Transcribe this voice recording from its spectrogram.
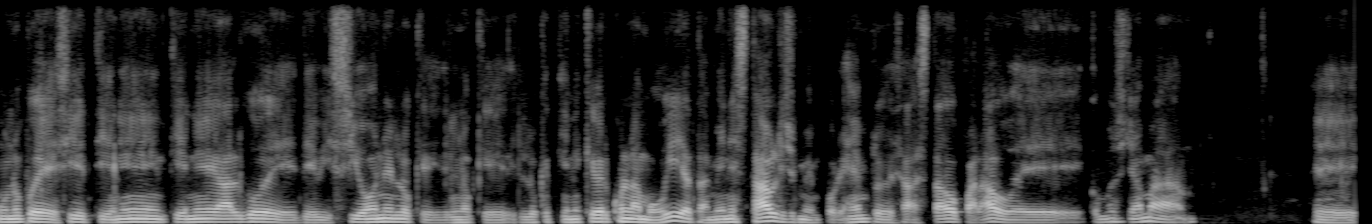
uno puede decir tiene, tiene algo de, de, visión en lo, que, en lo, que, lo que tiene que ver con la movida, también establishment, por ejemplo, ha estado parado, de, ¿cómo se llama? Eh,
